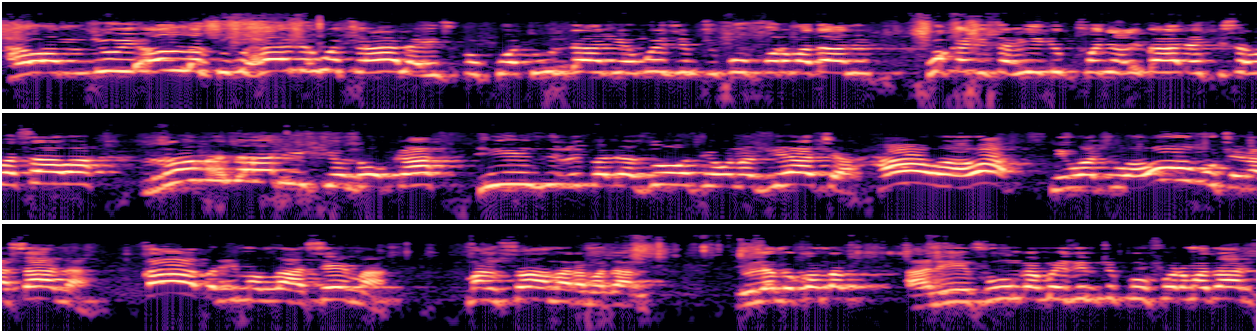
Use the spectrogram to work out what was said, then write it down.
hawamjui Allah subhanahu wa ta'ala isipokuwa tu ndani ya mwezi mtukufu Ramadhani wakajitahidi kufanya ibada kisawasawa Ramadhani ikiondoka hizi ibada zote wanaziacha hawa wa, ni watu waovu tena sana Qabrahim Allah asema man sama Ramadhan yule ambaye kwamba alifunga mwezi mtukufu wa Ramadhani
